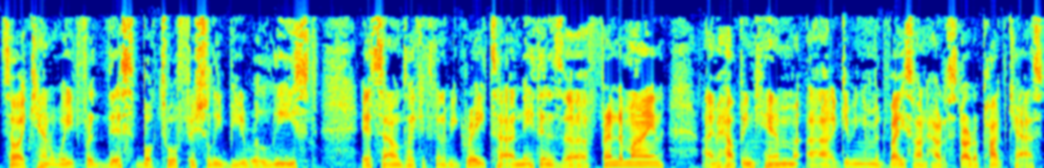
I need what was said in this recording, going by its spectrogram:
So I can't wait for this book to officially be released. It sounds like it's going to be great. Uh, Nathan is a friend of mine. I'm helping him, uh, giving him advice on how to start a podcast.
